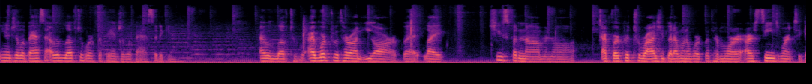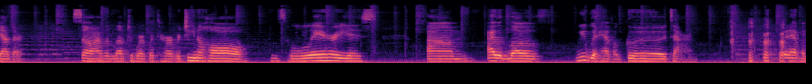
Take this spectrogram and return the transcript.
Angela Bassett. I would love to work with Angela Bassett again. I would love to. I worked with her on ER, but like, she's phenomenal. I've worked with Taraji, but I want to work with her more. Our scenes weren't together, so I would love to work with her. Regina Hall, who's hilarious. Um, I would love. We would have a good time. would have a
